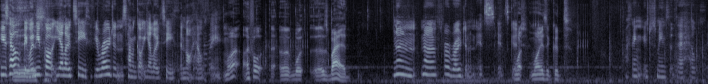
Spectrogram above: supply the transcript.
He's healthy. When you've got yellow teeth, if your rodents haven't got yellow teeth, they're not healthy. What? I thought uh, what it was bad. No, no, no. For a rodent, it's it's good. What? Why is it good? I think it just means that they're healthy.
